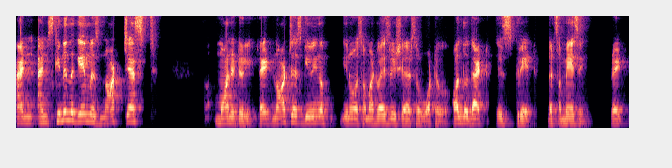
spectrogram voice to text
and and skin in the game is not just monetary right? Not just giving up you know some advisory shares or whatever although that is great. That's amazing right?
